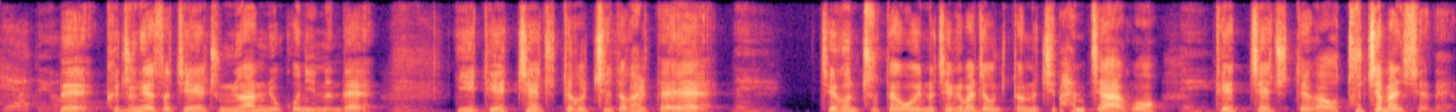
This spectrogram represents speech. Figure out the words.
해야 돼요. 네. 그 중에서 제일 중요한 요건이 있는데 네. 이 대체 주택을 취득할 때 네. 재건축되고 있는 재개발 재건축되는 집 한 채하고 네. 대체 주택하고 두 채만 있어야 돼요.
